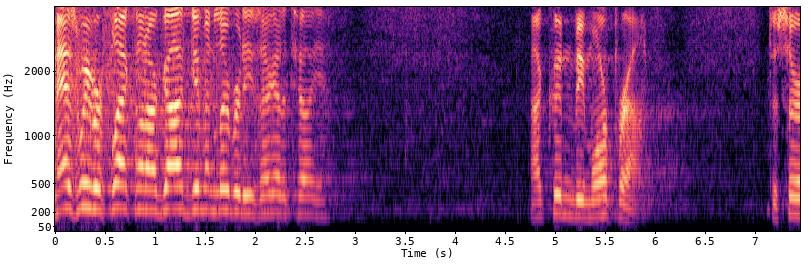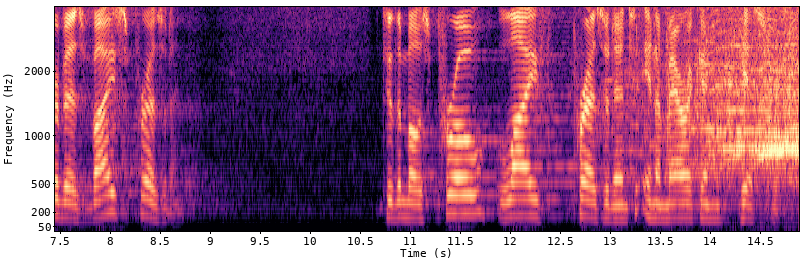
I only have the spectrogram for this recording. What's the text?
And as we reflect on our God given liberties, I got to tell you, I couldn't be more proud to serve as vice president to the most pro life president in American history.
